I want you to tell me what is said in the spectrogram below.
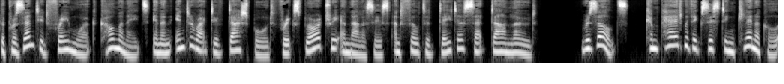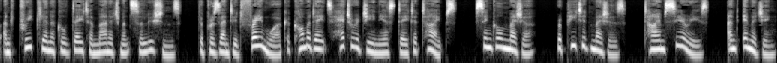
The presented framework culminates in an interactive dashboard for exploratory analysis and filtered data set download. Results Compared with existing clinical and preclinical data management solutions, the presented framework accommodates heterogeneous data types, single measure, repeated measures, time series, and imaging,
